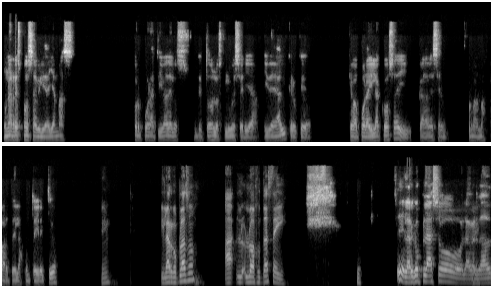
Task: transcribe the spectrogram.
una responsabilidad ya más corporativa de los, de todos los clubes sería ideal, creo que, que va por ahí la cosa y cada vez ser, formar más parte de la junta directiva. ¿Sí? ¿Y largo plazo? Ah, lo, lo ajustaste ahí. Sí, a largo plazo, la Sí. verdad,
